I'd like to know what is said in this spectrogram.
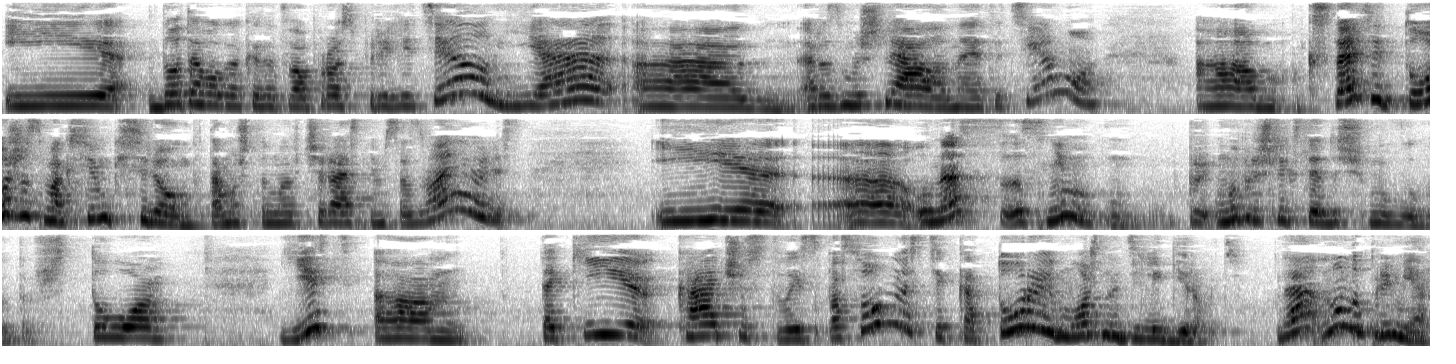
и до того, как этот вопрос прилетел, я э, размышляла на эту тему. Э, кстати, тоже с Максимом Киселевым, потому что мы вчера с ним созванивались, и э, у нас с ним мы пришли к следующему выводу, что есть э, такие качества и способности, которые можно делегировать. Да? Ну, например,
